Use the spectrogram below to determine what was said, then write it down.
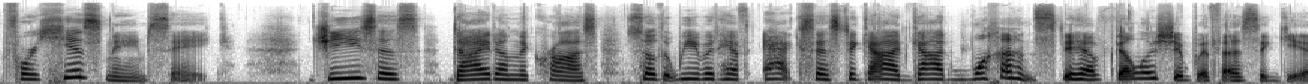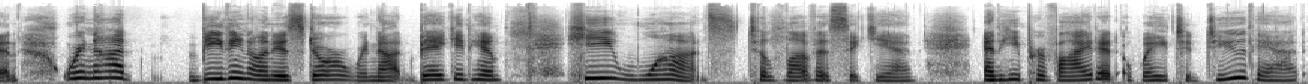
for his name's sake. Jesus died on the cross so that we would have access to God. God wants to have fellowship with us again. We're not beating on his door. We're not begging him. He wants to love us again. And he provided a way to do that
